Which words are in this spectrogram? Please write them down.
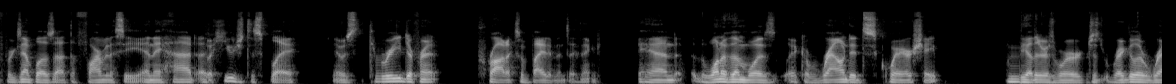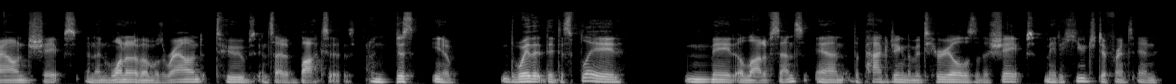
For example, I was at the pharmacy and they had a huge display. It was three different products of vitamins, I think. and one of them was like a rounded square shape. The others were just regular round shapes, and then one of them was round tubes inside of boxes. And just you know, the way that they displayed made a lot of sense, and the packaging, the materials, the shapes made a huge difference in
